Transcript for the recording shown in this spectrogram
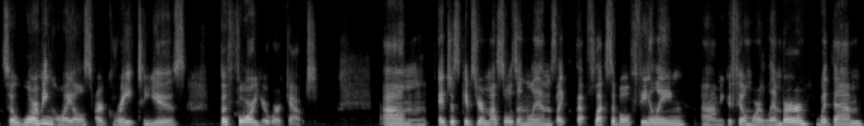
So, warming oils are great to use before your workout. Um, it just gives your muscles and limbs like that flexible feeling. Um, you can feel more limber with them.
